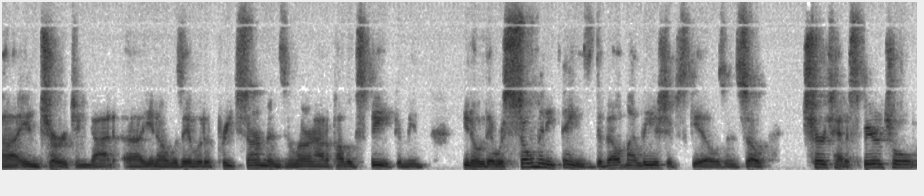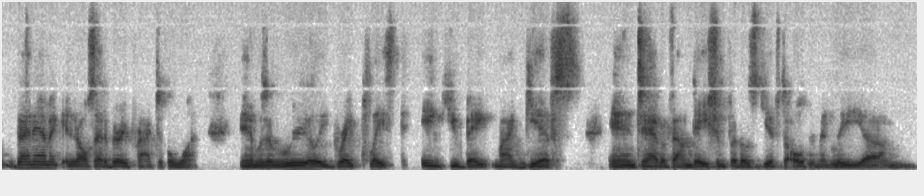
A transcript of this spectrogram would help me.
uh, in church and got uh, you know was able to preach sermons and learn how to public speak. I mean you know there were so many things develop my leadership skills. And so church had a spiritual dynamic and it also had a very practical one. And it was a really great place to incubate my gifts and to have a foundation for those gifts to ultimately, um,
